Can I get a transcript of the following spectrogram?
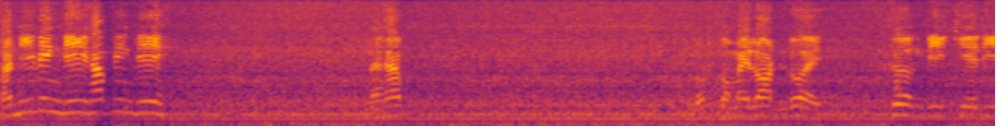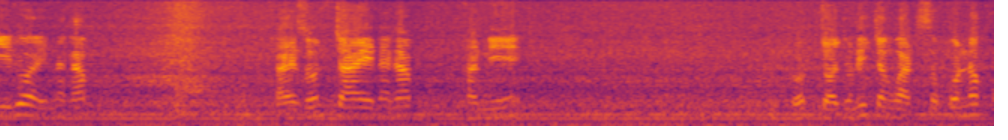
คันนี้วิ่งดีครับวิ่งดีนะครับ ถก็ไม่ร่อนด้วย เครื่องดีเกียร์ดีด้วยนะครับใครสนใจนะครับคันนี้รถจอดอยู่ที่จังหวัดสกลนค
